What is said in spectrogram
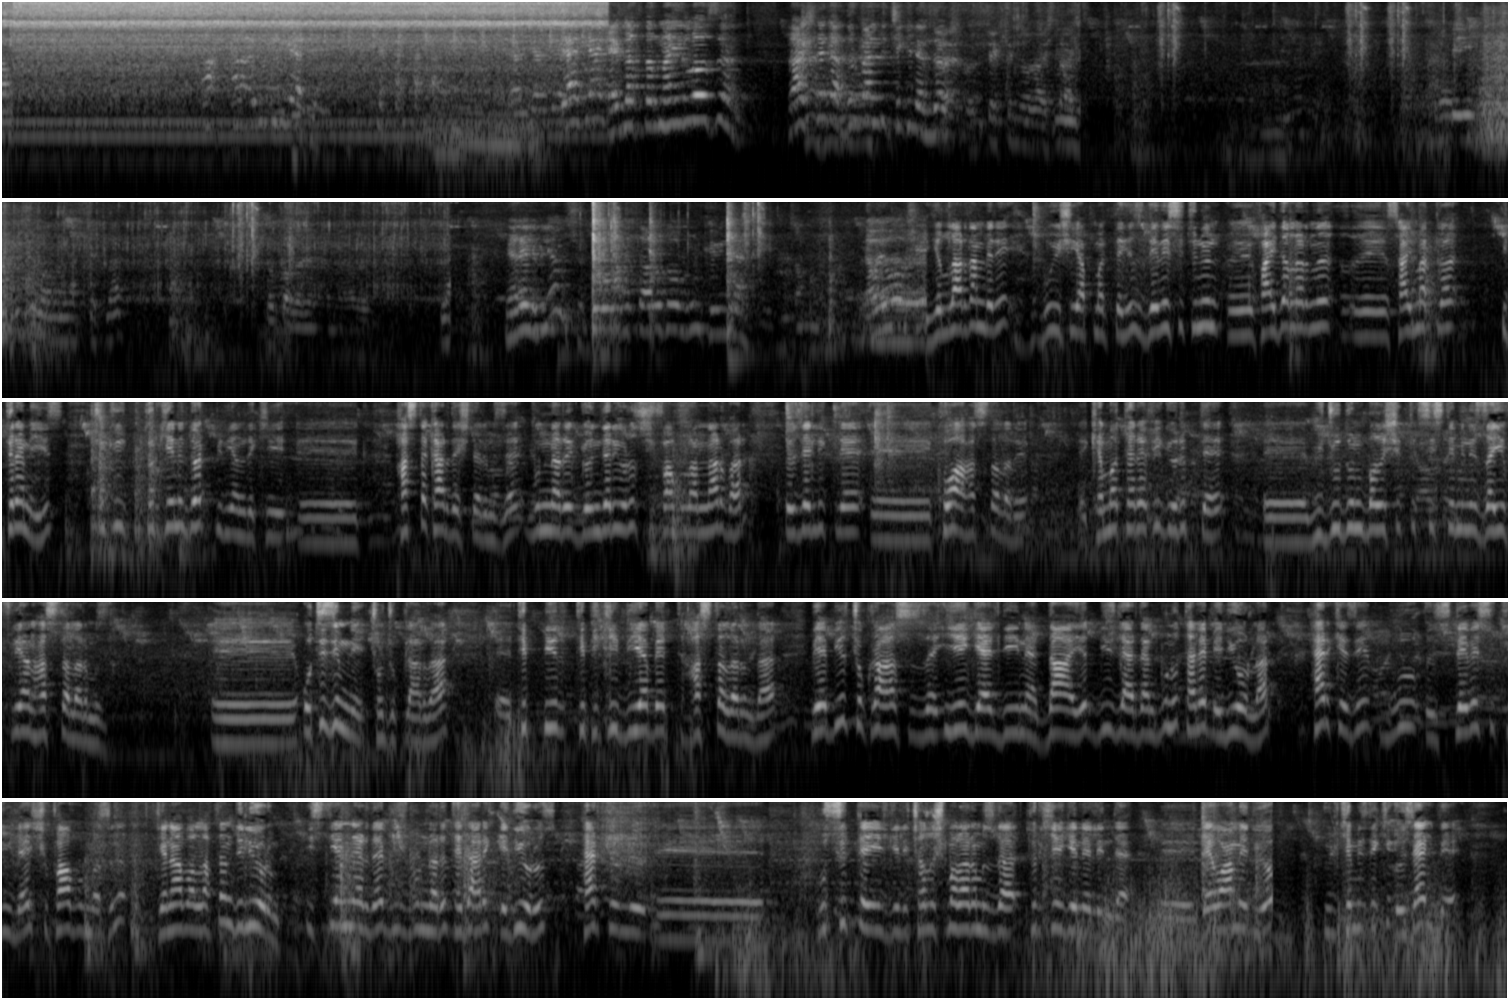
Ha, ha, öbür geldi. gel gel gel. Gel Evlatların hayırlı olsun. Raşta kal. Dur ben de çekileyim dur. Çektim de uğraştı. Bir bizim onu yapacaklar. Çok. Nereli biliyor musun? Ahmet Davutoğlu'nun köyünden. Yo, şey. Yıllardan beri bu işi yapmaktayız. Deve sütünün e, faydalarını e, saymakla bitiremeyiz. Çünkü Türkiye'nin dört bir yanındaki e, hasta kardeşlerimize bunları gönderiyoruz. Şifa bulanlar var. Özellikle e, koa hastaları, e, kemoterapi görüp de e, vücudun bağışıklık sistemini zayıflayan hastalarımız e, otizmli çocuklarda, e, tip 1, tip 2 diyabet hastalarında ve birçok rahatsızlığa iyi geldiğine dair bizlerden bunu talep ediyorlar. Herkesi bu deve sütüyle şifa bulmasını Cenab-ı Allah'tan diliyorum. İsteyenler de biz bunları tedarik ediyoruz. Her türlü e, bu sütle ilgili çalışmalarımız da Türkiye genelinde e, devam ediyor. Ülkemizdeki özel ve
